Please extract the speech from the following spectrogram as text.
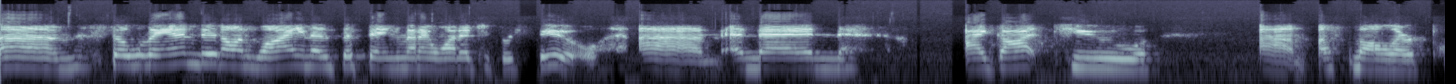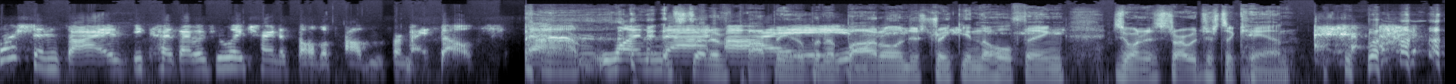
Um, so landed on wine as the thing that I wanted to pursue. Um, and then I got to um, a smaller portion size because I was really trying to solve a problem for myself. Um, one instead of popping I, open a bottle and just drinking the whole thing, you wanted to start with just a can.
